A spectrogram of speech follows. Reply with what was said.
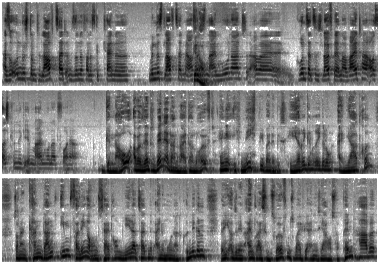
Also unbestimmte Laufzeit im Sinne von, es gibt keine Mindestlaufzeit mehr außer genau. diesen einen Monat, aber grundsätzlich läuft er immer weiter, außer ich kündige eben einen Monat vorher. Genau, aber selbst wenn er dann weiterläuft, hänge ich nicht wie bei der bisherigen Regelung ein Jahr drin, sondern kann dann im Verlängerungszeitraum jederzeit mit einem Monat kündigen. Wenn ich also den 31.12. zum Beispiel eines Jahres verpennt habe,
